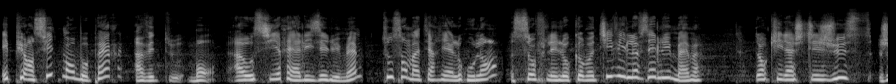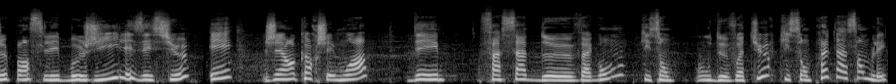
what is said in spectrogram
Et puis ensuite, mon beau-père avait bon, a aussi réalisé lui-même tout son matériel roulant, sauf les locomotives, il le faisait lui-même. Donc il achetait juste, je pense, les bogies, les essieux. Et j'ai encore chez moi des façades de wagons qui sont, ou de voitures qui sont prêtes à assembler.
